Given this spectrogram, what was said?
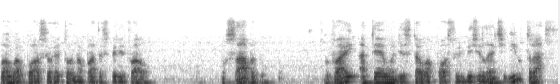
logo após seu retorno à pátria espiritual, no sábado, vai até onde está o apóstolo vigilante e o traz.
